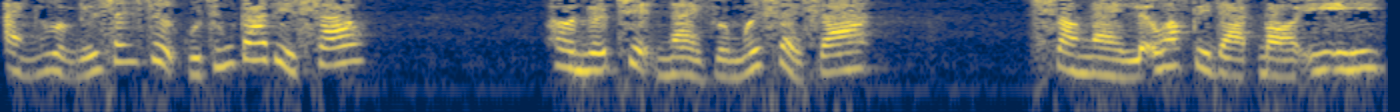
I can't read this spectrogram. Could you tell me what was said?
Ảnh hưởng đến danh dự của chúng ta thì sao? Hơn nữa chuyện này vừa mới xảy ra. Sau này lỡ Hoắc Phi Đạt bỏ y y,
